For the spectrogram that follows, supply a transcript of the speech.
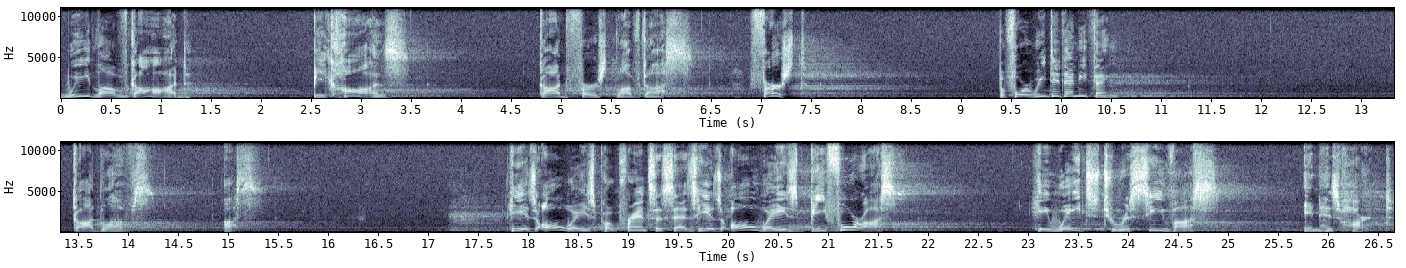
We love God because God first loved us. First, before we did anything, God loves us. He is always, Pope Francis says, He is always before us. He waits to receive us in His heart.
